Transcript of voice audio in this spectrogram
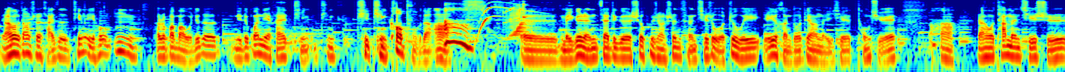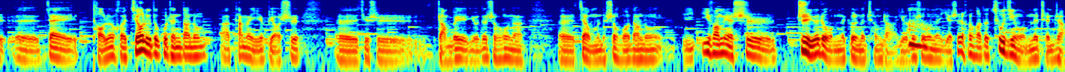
然后当时孩子听了以后，嗯，他说：“爸爸，我觉得你的观点还挺挺挺挺靠谱的啊。”哦。呃，每个人在这个社会上生存，其实我周围也有很多这样的一些同学，啊，然后他们其实呃在讨论和交流的过程当中啊，他们也表示，呃，就是长辈有的时候呢。呃，在我们的生活当中，一一方面是制约着我们的个人的成长，有的时候呢，也是很好的促进我们的成长。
